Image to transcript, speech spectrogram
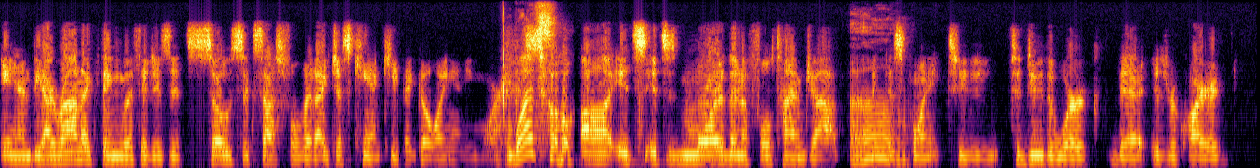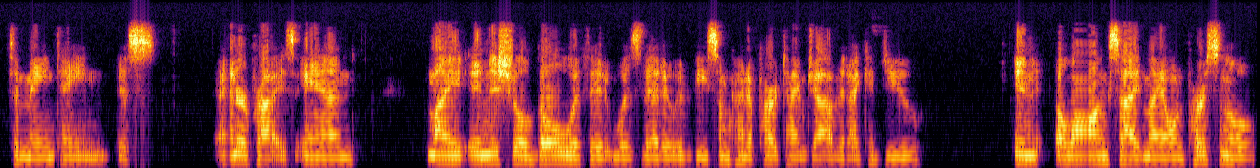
And the ironic thing with it is it's so successful that I just can't keep it going anymore. What? So uh, it's it's more than a full time job at this Oh. point to to do the work that is required to maintain this enterprise and my initial goal with it was that it would be some kind of part-time job that I could do in alongside my own personal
